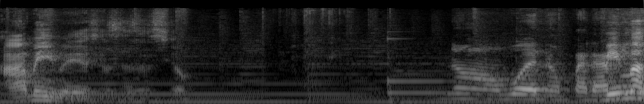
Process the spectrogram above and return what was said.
A mí me dio esa sensación. No, bueno, para Vi mí no.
